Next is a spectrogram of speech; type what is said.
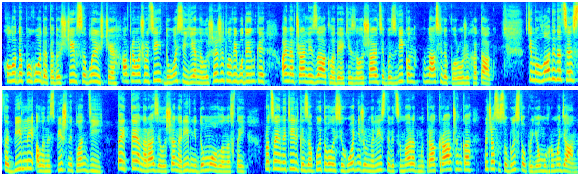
Холодна погода та дощі все ближче. А в Кременчуці досі є не лише житлові будинки, а й навчальні заклади, які залишаються без вікон внаслідок ворожих атак. Втім, у влади на це стабільний, але неспішний план дій. Та й те наразі лише на рівні домовленостей. Про це і не тільки запитували сьогодні журналісти віцемера Дмитра Кравченка під час особистого прийому громадян.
